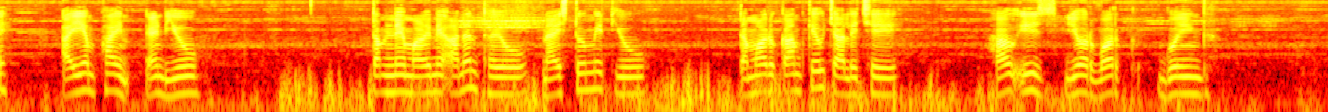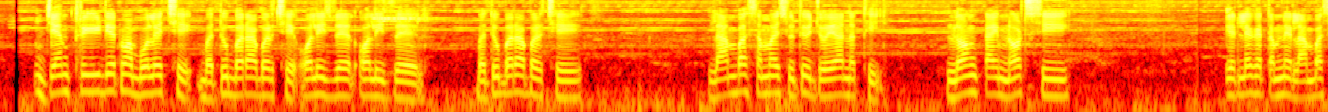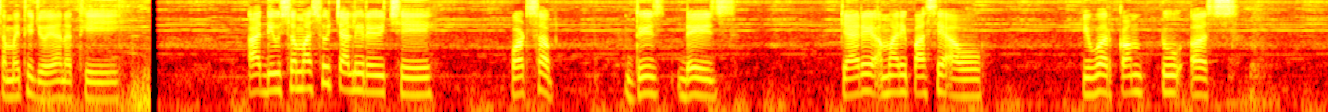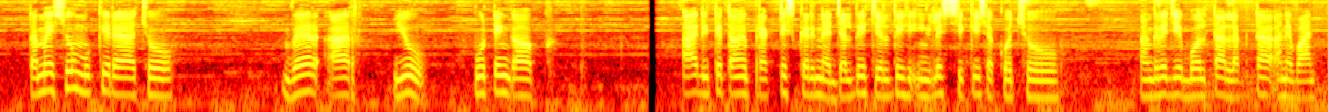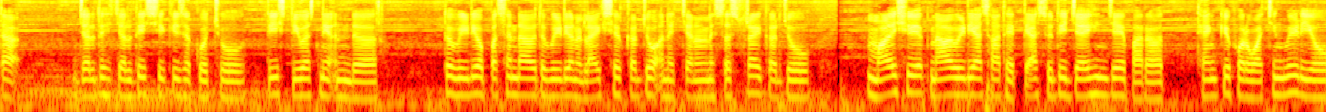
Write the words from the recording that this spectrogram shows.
I am fine and you તમને મળીને આનંદ થયો? નાઇસ ટુ મીટ યુ તમારું કામ કેવું ચાલે છે? How is your work going જેમ થ્રી ઇડિયટમાં બોલે છે, બધું બરાબર છે. All is well all is well બધું બરાબર છે. લાંબા સમય સુધી જોયા નથી. લોંગ ટાઈમ નોટ સી એટલે કે તમને લાંબા સમયથી જોયા નથી. આ દિવસોમાં શું ચાલી રહ્યું છે? વોટ્સઅપ ધીઝ ડેઝ ક્યારે અમારી પાસે આવો? યુઅર કમ ટુ અસ તમે શું મૂકી રહ્યા છો? Where are you putting up આ રીતે તમે પ્રેક્ટિસ કરીને જલ્દી જલ્દી ઇંગ્લિશ શીખી શકો છો. અંગ્રેજી બોલતા, લખતા અને વાંચતા જલ્દી જલ્દી શીખી શકો છો ત્રીસ દિવસની અંદર. તો વીડિયો પસંદ આવે તો વિડીયોને લાઇક શેર કરજો અને ચેનલને સબસ્ક્રાઈબ કરજો. મળીશું એક નવા વિડીયા સાથે. ત્યાં સુધી જય હિન્દ, જય Bharat. Thank you for watching video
